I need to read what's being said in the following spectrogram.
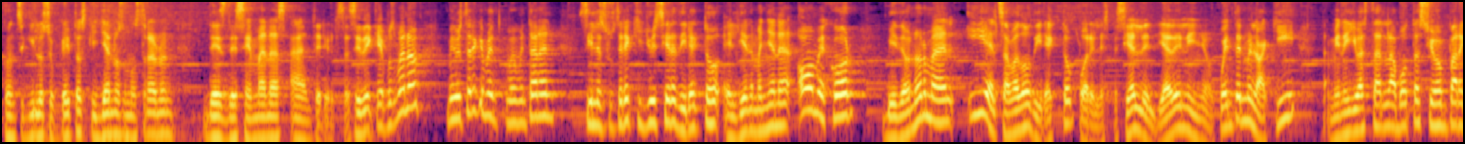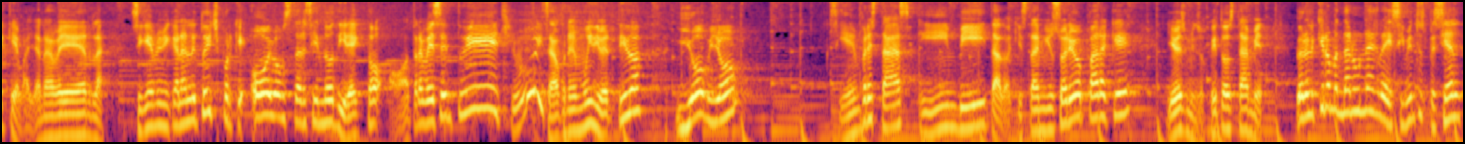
conseguir los objetos que ya nos mostraron desde semanas anteriores. Así de que, pues bueno, me gustaría que me comentaran si les gustaría que yo hiciera directo el día de mañana o mejor, video normal y el sábado directo por el especial del Día del Niño. Cuéntenmelo aquí, también ahí va a estar la votación para que vayan a verla. Sígueme en mi canal de Twitch porque hoy vamos a estar haciendo directo otra vez en Twitch. Uy, se va a poner muy divertido y obvio siempre estás invitado. Aquí está mi usuario para que lleves mis objetos también. Pero le quiero mandar un agradecimiento especial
